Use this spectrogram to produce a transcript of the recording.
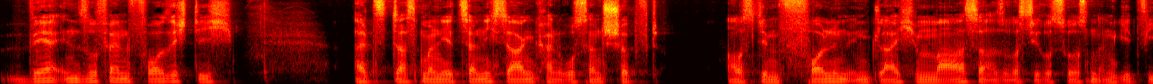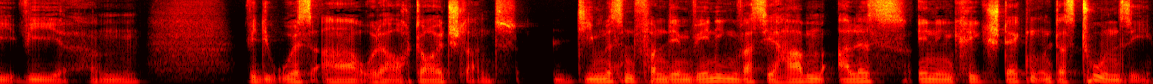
wäre insofern vorsichtig, als dass man jetzt ja nicht sagen kann, Russland schöpft aus dem Vollen in gleichem Maße, also was die Ressourcen angeht, wie, wie ähm, wie die USA oder auch Deutschland. Die müssen von dem wenigen, was sie haben, alles in den Krieg stecken und das tun sie.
